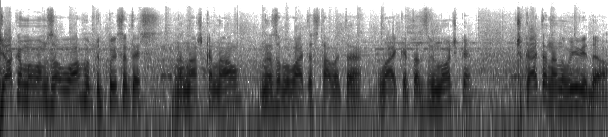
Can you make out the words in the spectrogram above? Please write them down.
Дякуємо вам за увагу. Підписуйтесь на наш канал. Не забувайте ставити лайки та дзвіночки. Чекайте на нові відео.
